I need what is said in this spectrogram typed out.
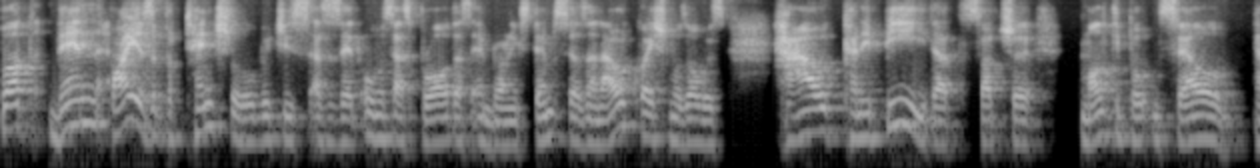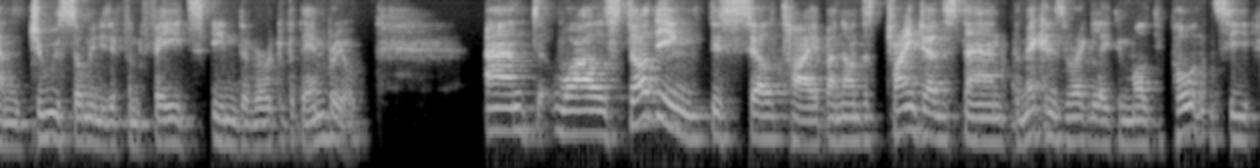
but then why is a potential which is, as I said, almost as broad as embryonic stem cells. And our question was always, how can it be that such a multipotent cell can choose so many different fates in the vertebrate embryo. And while studying this cell type and under, trying to understand the mechanism regulating multipotency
